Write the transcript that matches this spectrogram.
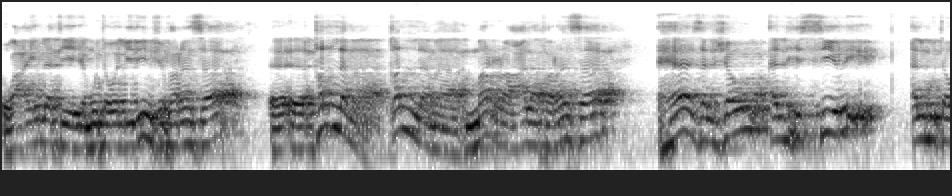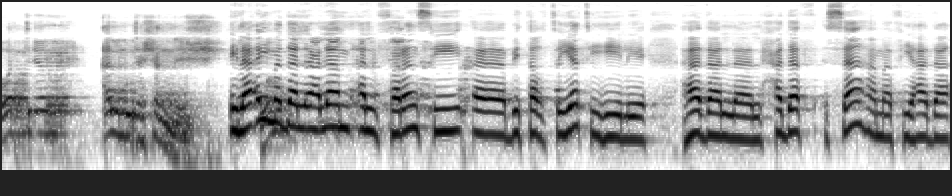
وعائلتي متولدين في فرنسا. قلما قلما مر على فرنسا هذا الجو الهستيري المتوتر المتشنج. إلى أي مدى الإعلام الفرنسي بتغطيته لهذا الحدث ساهم في هذا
